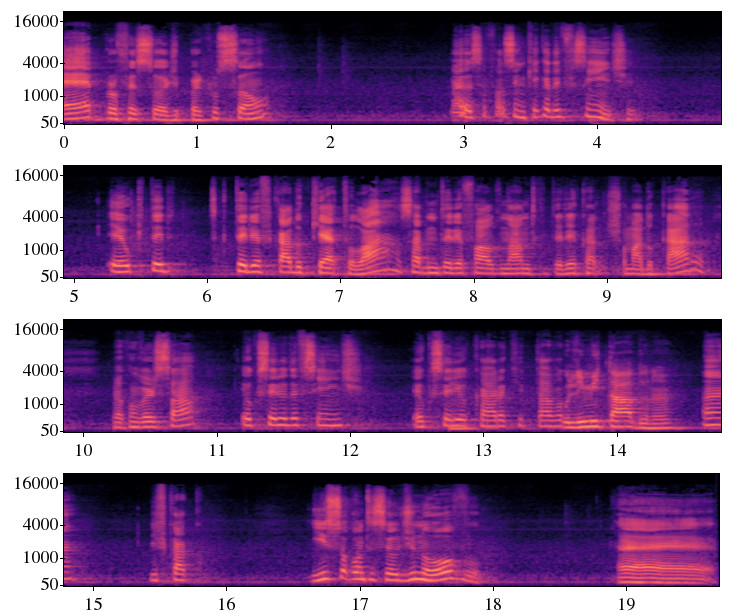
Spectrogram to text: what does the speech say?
É professor de percussão. Mas você fala assim, o que é deficiente? Eu que, ter- que teria ficado quieto lá, sabe? Não teria falado nada, que teria chamado o cara para conversar. Eu que seria o deficiente. Eu que seria o cara que tava O limitado, né? É, de ficar. Isso aconteceu de novo é,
